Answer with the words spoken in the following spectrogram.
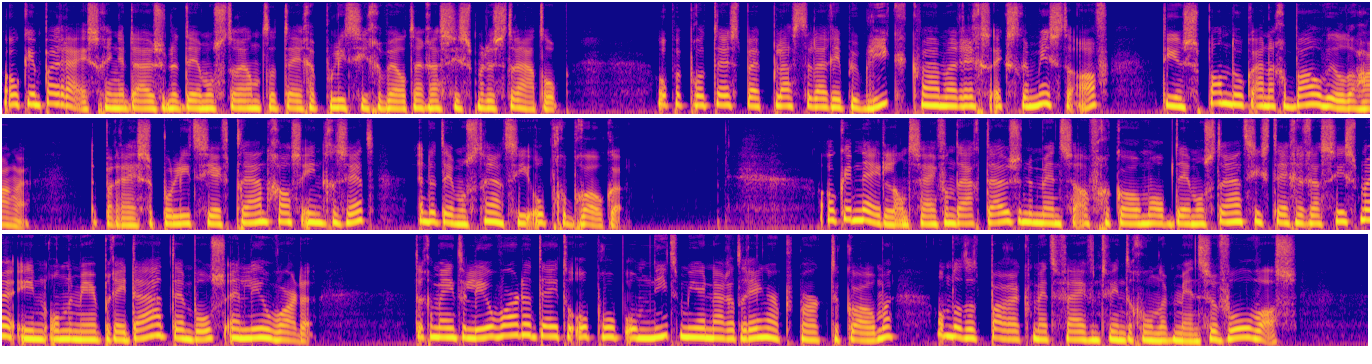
Ook in Parijs gingen duizenden demonstranten tegen politiegeweld en racisme de straat op. Op het protest bij Place de la République kwamen rechtsextremisten af... die een spandoek aan een gebouw wilden hangen. De Parijse politie heeft traangas ingezet en de demonstratie opgebroken. Ook in Nederland zijn vandaag duizenden mensen afgekomen op demonstraties tegen racisme in onder meer Breda, Den Bosch en Leeuwarden. De gemeente Leeuwarden deed de oproep om niet meer naar het Rengerpark te komen... omdat het park met 2500 mensen vol was.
